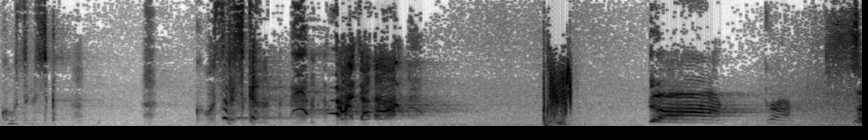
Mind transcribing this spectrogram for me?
こうするしかこうするしかないじゃなスー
